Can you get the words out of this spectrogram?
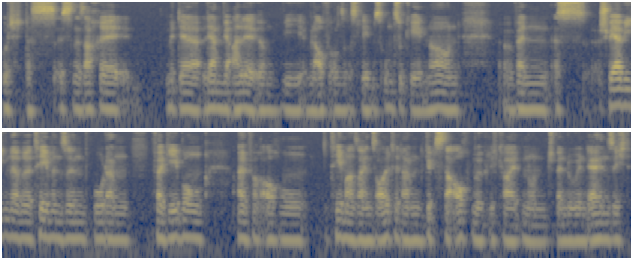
gut, das ist eine Sache, mit der lernen wir alle irgendwie im Laufe unseres Lebens umzugehen. Ne? Und äh, wenn es schwerwiegendere Themen sind, wo dann Vergebung einfach auch ein Thema sein sollte, dann gibt es da auch Möglichkeiten. Und wenn du in der Hinsicht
